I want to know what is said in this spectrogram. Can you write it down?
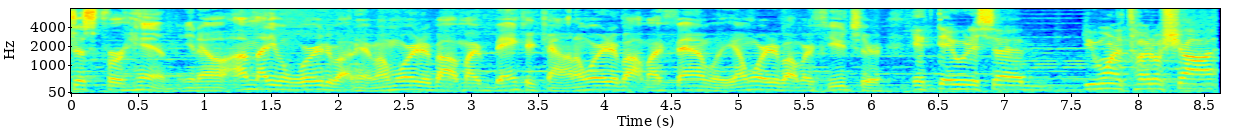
just for him, you know? I'm not even worried about him. I'm worried about my bank account. I'm worried about my family. I'm worried about my future. If they would have said, do you want a title shot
